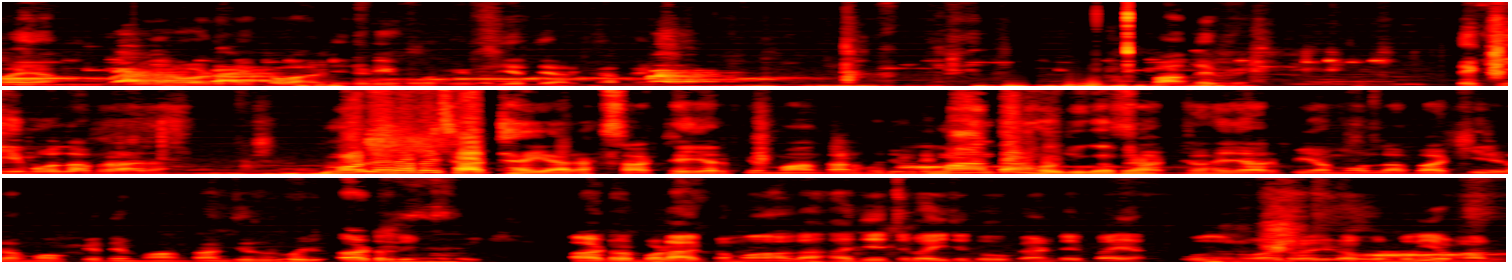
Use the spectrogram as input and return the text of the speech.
ਪਏ ਆ। ਉਹਦੇ ਆਰਡਰ ਦੀ ਕੁਆਲਿਟੀ ਜਿਹੜੀ ਹੋਰ ਵੀ ਵਧੀਆ ਤਿਆਰ ਕਰ ਲੈਣੀ ਬਾਂਦੇ ਵੇ ਤੇ ਕੀ ਮੁੱਲ ਆ ਭਰਾ ਇਹਦਾ? ਮੁੱਲ ਇਹਦਾ ਬਈ 60000 60000 ਰੁਪਏ ਮਾਨਤਾਨ ਹੋ ਜੂ ਵੀਰੇ ਮਾਨਤਾਨ ਹੋ ਜਾਊਗਾ ਭਰਾ। 60000 ਰੁਪਏ ਮੁੱਲ ਆ ਬਾਕੀ ਜਿਹੜਾ ਮੌਕੇ ਤੇ ਮਾਨਤਾਨ ਜ਼ਰੂਰ ਹੋ ਜੂ। ਆਰਡਰ ਦੇਖੋ ਬਈ। ਆਰਡਰ ਬੜਾ ਕਮਾਲ ਦਾ ਹਜੇ ਚਵਾਈ ਚ 2 ਘੰਟੇ ਪਏ ਆ ਉਦੋਂ ਨੂੰ ਆਰਡਰ ਜਿਹੜਾ ਹੋਰ ਵਧੀਆ ਬਣਾ ਲੂ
